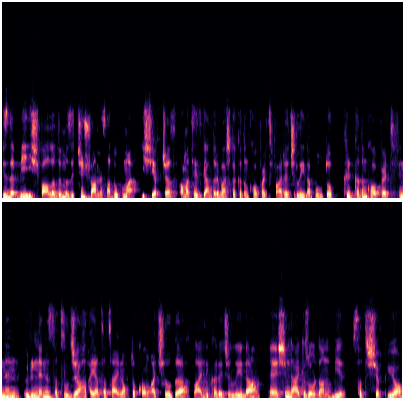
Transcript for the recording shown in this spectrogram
Biz de bir iş bağladığımız için şu an mesela dokuma işi yapacağız ama tezgahları başka kadın kooperatifi aracılığıyla bulduk. 40 Kadın Kooperatifinin ürünlerinin satılacağı hayatatay.com açıldı valilik aracılığıyla. Ee, şimdi herkes oradan bir satış yapıyor.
